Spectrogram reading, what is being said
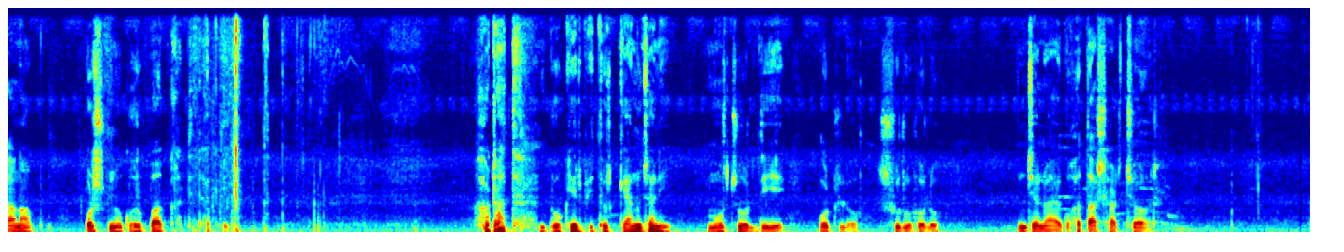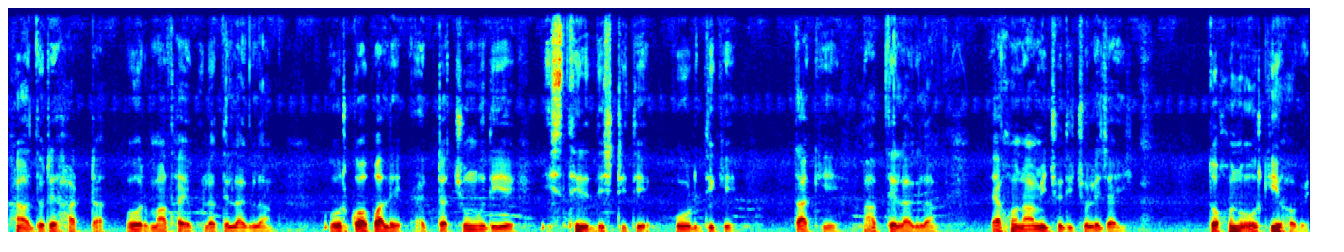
নানা প্রশ্ন ঘুরপাক খাতে থাকে। হঠাৎ বুকের ভিতর কেন জানি মোচড় দিয়ে উঠল, শুরু হলো যেন এক হতাশার ঝড়। আদরের হাতটা ওর মাথায় ভুলাতে লাগলাম। ওর কপালে একটা চুমু দিয়ে স্থির দৃষ্টিতে ওর দিকে তাকিয়ে ভাবতে লাগলাম, এখন আমি যদি চলে যাই, তখন ওর কি হবে?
